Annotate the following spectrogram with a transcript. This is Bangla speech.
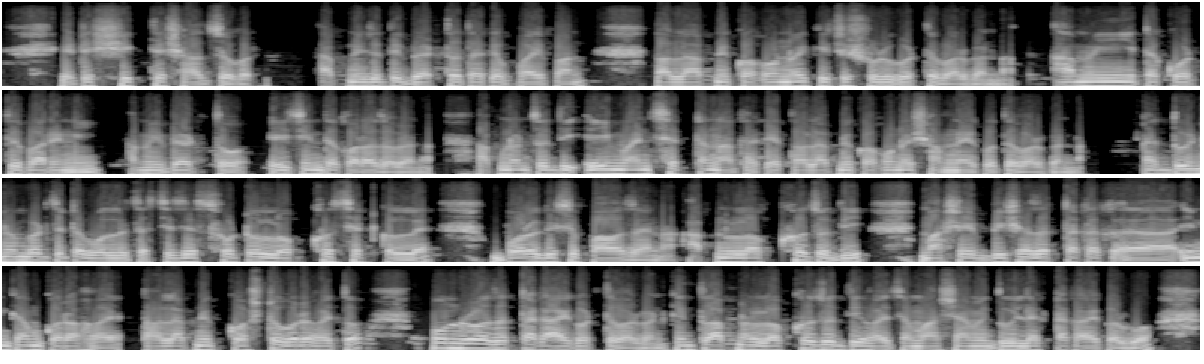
এটি শিখতে সাহায্য করে। আপনি যদি ব্যর্থতাকে ভয় পান, তাহলে আপনি কখনোই কিছু শুরু করতে পারবেন না। আমি এটা করতে পারিনি, আমি ব্যর্থ, এই চিন্তা করা যাবে না। আপনার যদি এই মাইন্ডসেটটা না থাকে, তাহলে আপনি কখনোই সামনে এগোতে পারবেন না। দুই নম্বর যেটা বলতে চাচ্ছি যে ছোট লক্ষ্য সেট করলে বড় কিছু পাওয়া যায় না। আপনার লক্ষ্য যদি মাসে বিশ হাজার টাকা ইনকাম করা হয়, তাহলে আপনি কষ্ট করে হয়তো পনেরো হাজার টাকা আয় করতে পারবেন। কিন্তু আপনার লক্ষ্য যদি হয় যে মাসে আমি দুই লাখ টাকা আয় করব,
